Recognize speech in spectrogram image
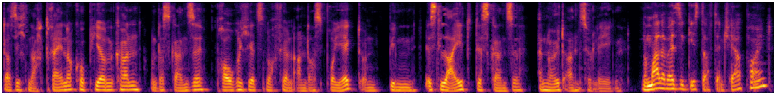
dass ich nach Trainer kopieren kann und das Ganze brauche ich jetzt noch für ein anderes Projekt und bin es leid, das Ganze erneut anzulegen. Normalerweise gehst du auf den SharePoint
